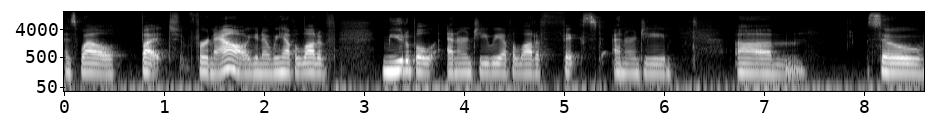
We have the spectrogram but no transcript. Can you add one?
as well. But for now, you know, we have a lot of mutable energy, we have a lot of fixed energy. Um, so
